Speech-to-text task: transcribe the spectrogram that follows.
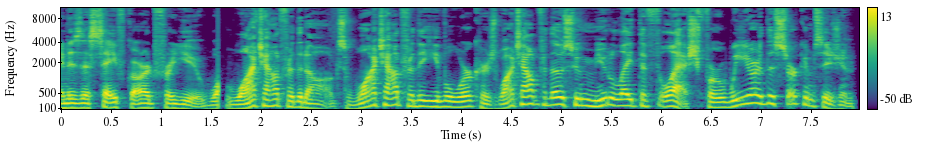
and is a safeguard for you. Watch out for the dogs. Watch out for the evil workers. Watch out for those who mutilate the flesh, for we are the circumcision.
